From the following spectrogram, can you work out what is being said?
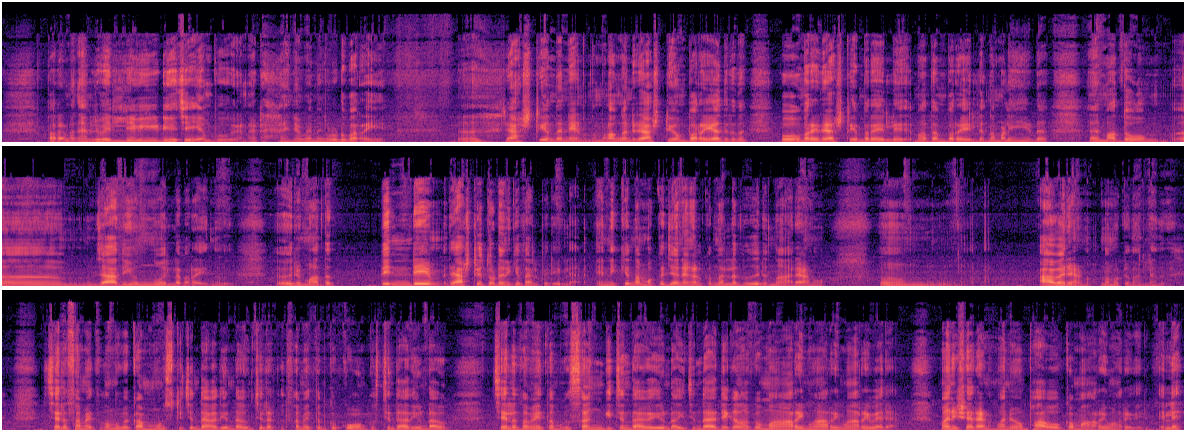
പറയണം. ഞാനൊരു വലിയ വീഡിയോ ചെയ്യാൻ പോവുകയാണ് കേട്ടോ. അതിന് നിങ്ങളോട് പറയുക. രാഷ്ട്രീയം തന്നെയാണ്. നമ്മൾ അങ്ങനെ രാഷ്ട്രീയവും പറയാതിരുന്ന് ഓം പറയും രാഷ്ട്രീയം പറയൽ മതം പറയൽ നമ്മൾ ഈയിടെ മതവും ജാതിയും ഒന്നുമല്ല പറയുന്നത്. ഒരു മതത്തിന്റെയും രാഷ്ട്രീയത്തോട് എനിക്ക് താല്പര്യമില്ല. എനിക്ക് നമുക്ക് ജനങ്ങൾക്ക് നല്ലത് തരുന്ന ആരാണോ അവരാണ് നമുക്ക് നല്ലത്. ചില സമയത്ത് നമുക്ക് കമ്മ്യൂണിസ്റ്റ് ചിന്താഗതി ഉണ്ടാകും ചില സമയത്ത് നമുക്ക് കോൺഗ്രസ് ചിന്താഗതി ഉണ്ടാകും ചില സമയത്ത് നമുക്ക് സംഘി ചിന്താഗതി ഉണ്ടാകും. ഈ ചിന്താഗതിയൊക്കെ നമുക്ക് മാറി മാറി മാറി വരാം. മനുഷ്യരാണ് മനോഭാവമൊക്കെ മാറി മാറി വരും അല്ലേ?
